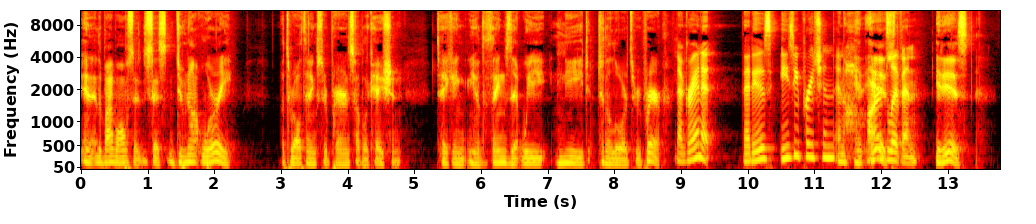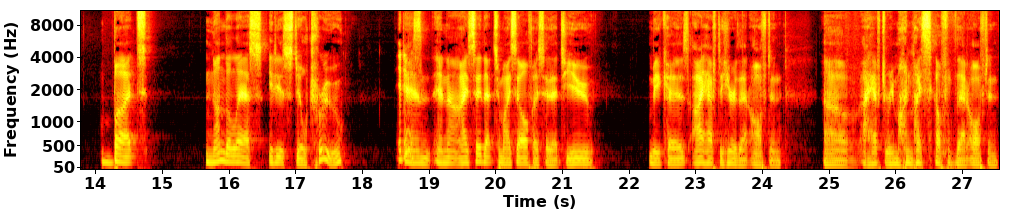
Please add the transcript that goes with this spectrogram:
and the Bible also says, "Do not worry, but through all things through prayer and supplication, taking you know the things that we need to the Lord through prayer." Now, granted, that is easy preaching and hard is. living. It is, but nonetheless, it is still true. It is. And and I say that to myself. I say that to you because I have to hear that often. Uh, I have to remind myself of that often.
